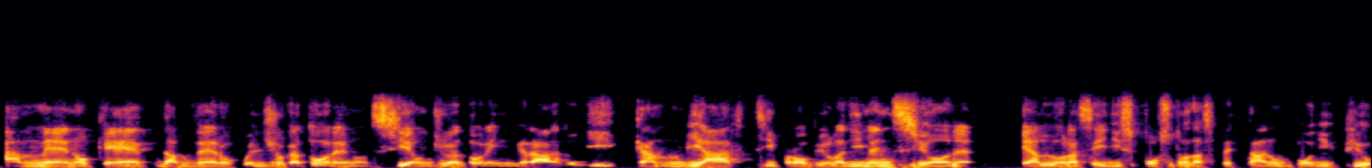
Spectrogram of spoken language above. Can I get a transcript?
a meno che davvero quel giocatore non sia un giocatore in grado di cambiarti proprio la dimensione e allora sei disposto ad aspettare un po' di più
